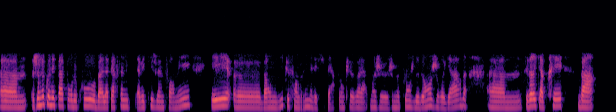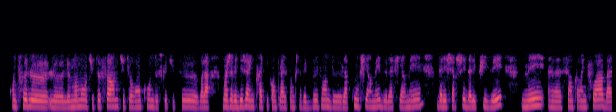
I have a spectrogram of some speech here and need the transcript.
je ne connais pas pour le coup bah, la personne avec qui je vais me former. Et bah, on me dit que Sandrine, elle est super. Donc voilà, moi, je, je, me plonge dedans, je regarde. c'est vrai qu'après, ben, entre le, le, le, moment où tu te formes, tu te rends compte de ce que tu peux. Voilà, moi j'avais déjà une pratique en place, donc j'avais besoin de la confirmer, de l'affirmer, mmh d'aller chercher, d'aller puiser. Mais euh, c'est encore une fois, bah,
